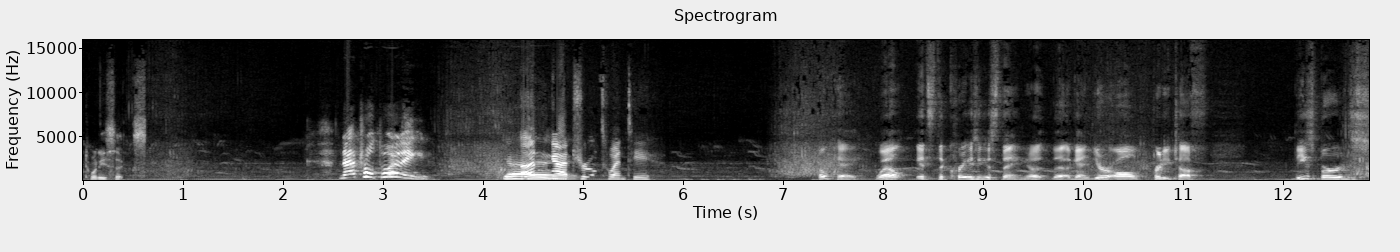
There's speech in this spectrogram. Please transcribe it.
26. Natural 20! Yay. Unnatural twenty. Okay, well, it's the craziest thing. Uh, the, again, you're all pretty tough. These birds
